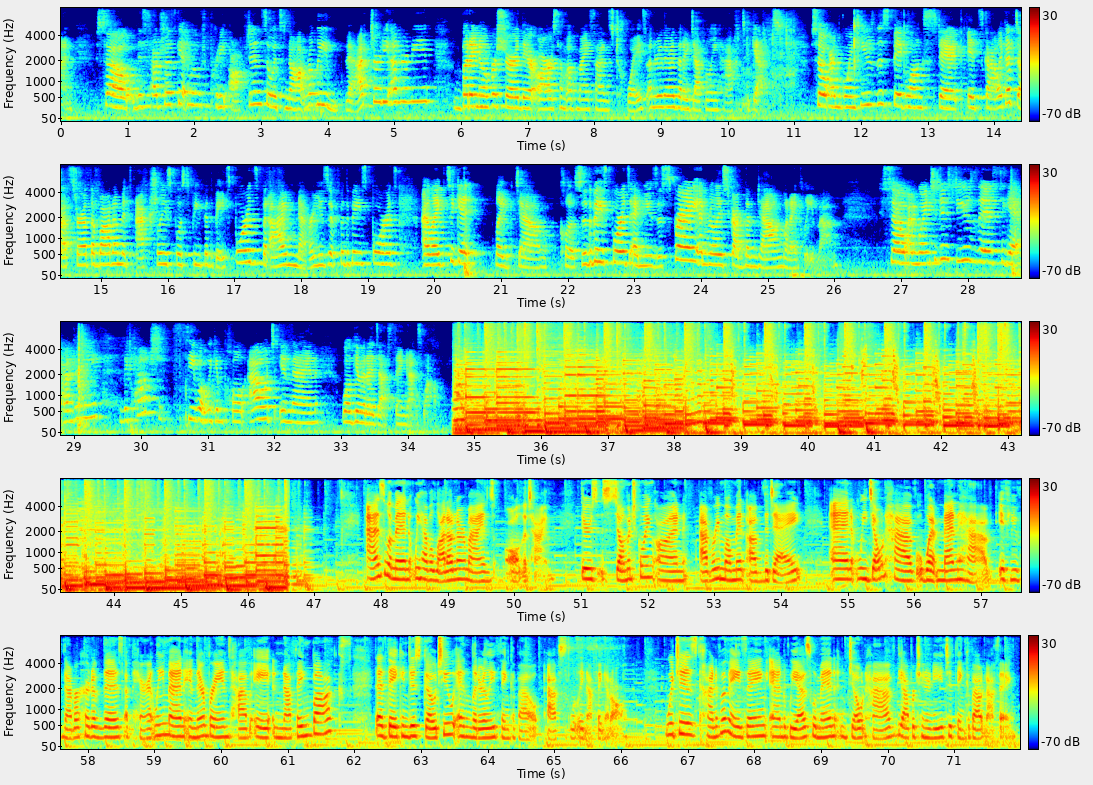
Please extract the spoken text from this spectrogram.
So this couch does get moved pretty often, so it's not really that dirty underneath, but I know for sure there are some of my son's toys under there that I definitely have to get. So I'm going to use this big long stick. It's got like a duster at the bottom. It's actually supposed to be for the baseboards, but I never use it for the baseboards. I like to get like down close to the baseboards and use a spray and really scrub them down when I clean them. So I'm going to just use this to get underneath the couch, see what we can pull out, and then we'll give it a dusting as well. As women, we have a lot on our minds all the time. There's so much going on every moment of the day, and we don't have what men have. If you've never heard of this, apparently men in their brains have a nothing box that they can just go to and literally think about absolutely nothing at all, which is kind of amazing. And we as women don't have the opportunity to think about nothing.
